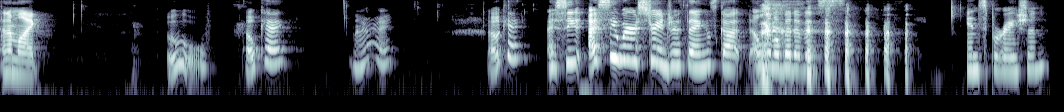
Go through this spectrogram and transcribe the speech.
And I'm like, ooh, okay. All right. Okay. I see I see where Stranger Things got a little bit of its inspiration.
